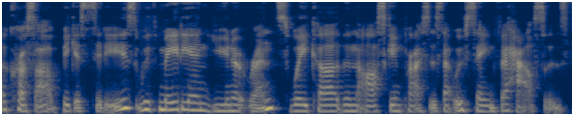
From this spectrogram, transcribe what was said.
across our biggest cities, with median unit rents weaker than the asking prices that we've seen for houses.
